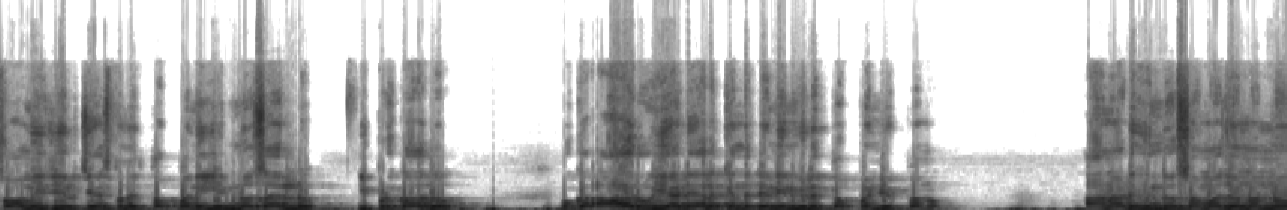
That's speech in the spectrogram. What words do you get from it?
స్వామీజీలు చేసుకునేది తప్పని ఎన్నోసార్లు ఇప్పుడు కాదు ఒక ఆరు ఏడేళ్ళ కిందటే నేను వీళ్ళకి తప్పని చెప్పాను. ఆనాడు హిందూ సమాజం నన్ను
